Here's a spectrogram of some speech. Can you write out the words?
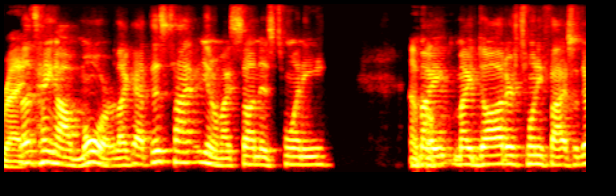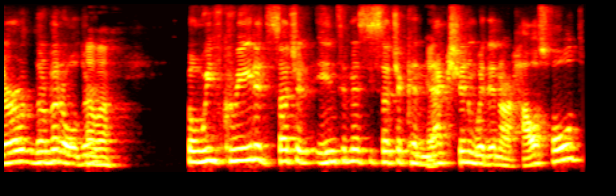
right. let's hang out more. Like at this time, you know, my son is 20, Oh, my cool. my daughter's 25, so they're a little bit older. Oh, well. But we've created such an intimacy, such a connection within our household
